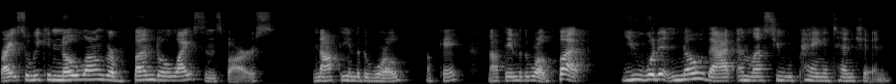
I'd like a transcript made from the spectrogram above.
right? So we can no longer bundle license bars. Not the end of the world, okay? Not the end of the world, but you wouldn't know that unless you were paying attention,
